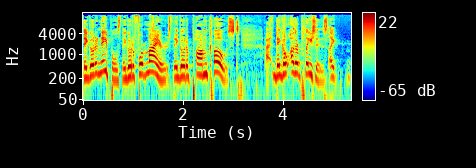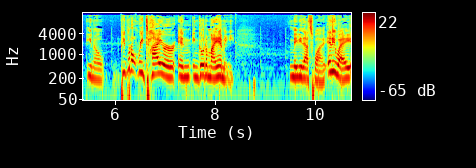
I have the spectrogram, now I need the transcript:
they go to Naples, they go to Fort Myers, they go to Palm Coast, uh, they go other places. Like you know, people don't retire and and go to Miami. Maybe that's why. Anyway,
